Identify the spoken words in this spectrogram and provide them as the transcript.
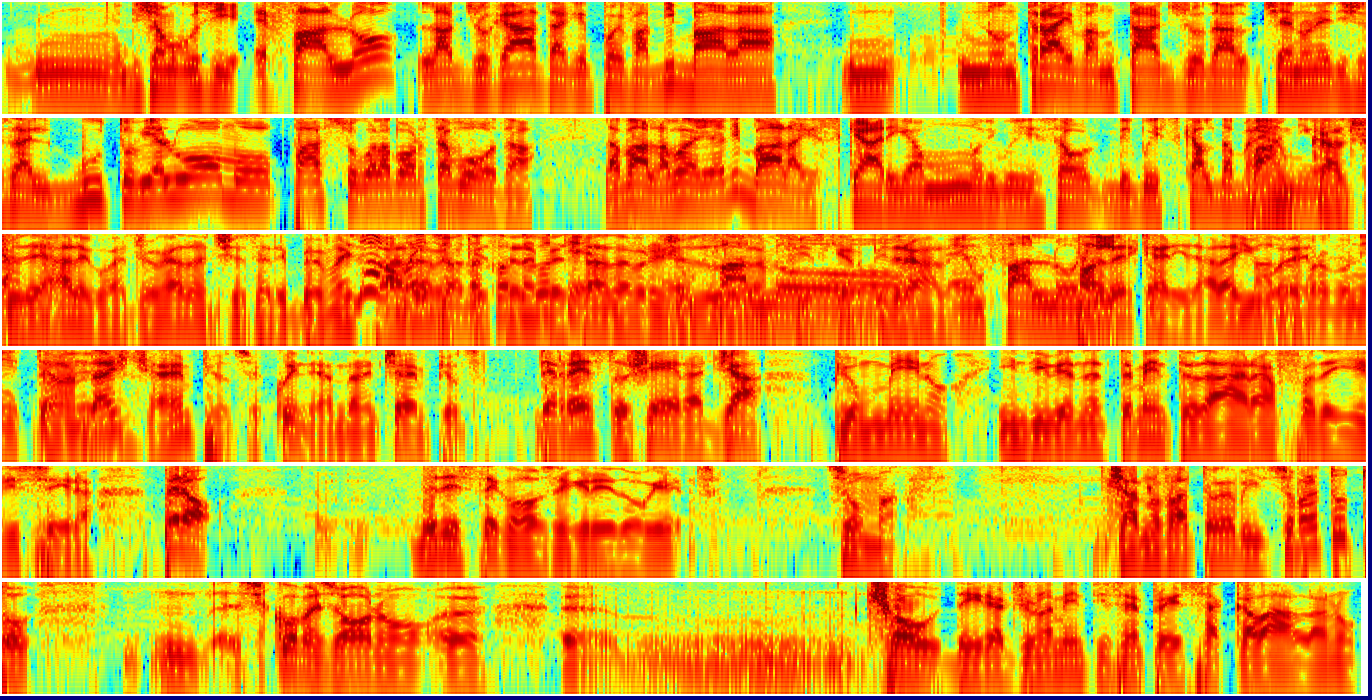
mm, diciamo così, è fallo. La giocata che poi fa di bala non trae vantaggio dal cioè non è dice sai butto via l'uomo passo con la porta vuota. La palla poi arriva di bala che scarica uno di quei, di quei scaldabagni Ma un calcio ideale quella giocata non ci sarebbe mai stata no, perché sarebbe stata preceduta da un fischio arbitrale. è un fallo poi netto, per carità la Juve deve andare in Champions e quindi andare in Champions. Del resto c'era già più o meno indipendentemente dalla raffa di ieri sera. Però vedete queste cose credo che insomma ci hanno fatto capire, soprattutto mh, siccome sono eh, eh, ho dei ragionamenti sempre che si accavallano.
